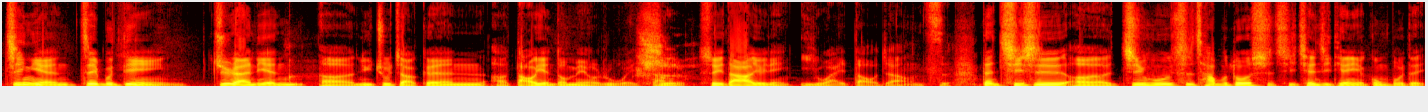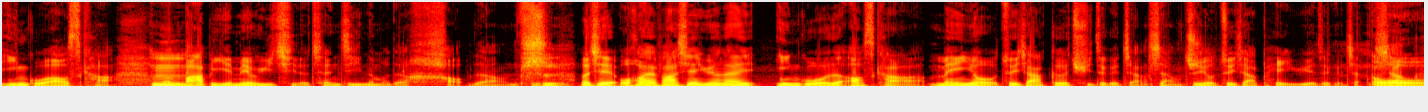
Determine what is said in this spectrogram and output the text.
今年这部电影居然连呃女主角跟呃导演都没有入围到，是，所以大家有点意外到这样子。但其实呃几乎是差不多时期，前几天也公布的英国奥斯卡，呃，芭比也没有预期的成绩那么的好这样子。是，而且我后来发现，原来英国的奥斯卡没有最佳歌曲这个奖项，只有最佳配乐这个奖项。哦，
